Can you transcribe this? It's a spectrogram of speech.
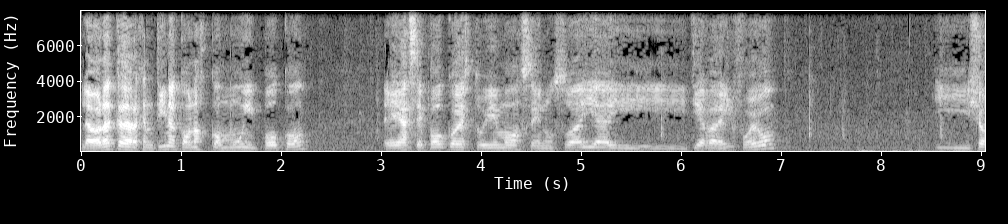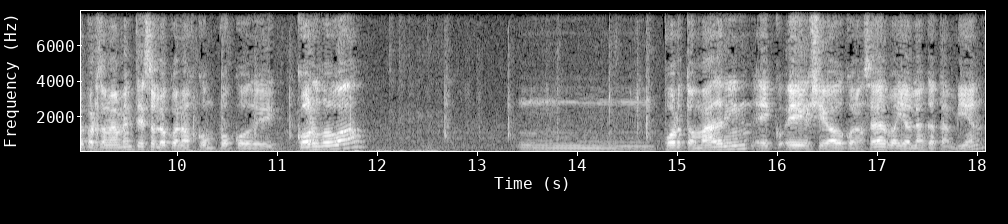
La verdad que de Argentina conozco muy poco. Eh, hace poco estuvimos en Ushuaia y Tierra del Fuego. Y yo personalmente solo conozco un poco de Córdoba, mm, Puerto Madryn, he, he llegado a conocer, Bahía Blanca también.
